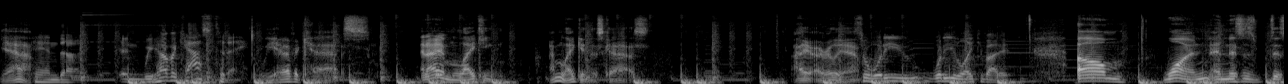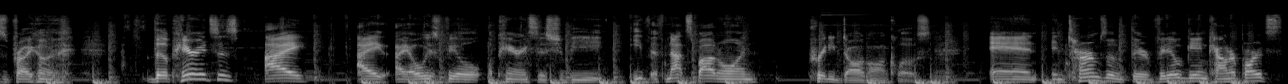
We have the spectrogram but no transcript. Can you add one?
Yeah. and uh, and we have a cast today. We have a cast. And I am liking I'm liking this cast. I, I really am. So what do you what do you like about it? Um, one, and this is this is probably gonna the appearances I I I always feel appearances should be if if not spot on, pretty doggone close. And in terms of their video game counterparts,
